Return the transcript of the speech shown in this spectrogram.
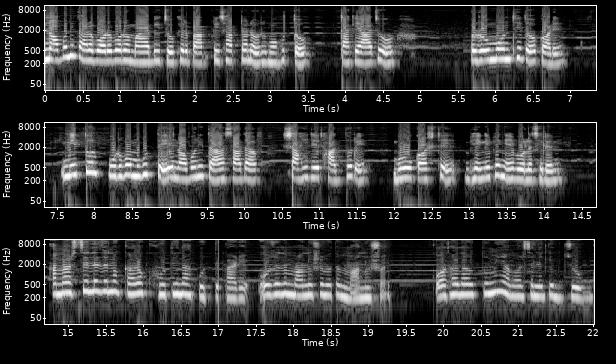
নবনীতার বড় বড় মায়াবী চোখের পাপড়ি ঝাপটানোর মুহূর্ত তাকে আজও রোমন্থিত করে। মৃত্যুর পূর্ব মুহূর্তে নবনীতা সাদাফ শাহিরের হাত ধরে বহু কষ্টে ভেঙে ভেঙে বলেছিলেন আমার ছেলে যেন কারও ক্ষতি না করতে পারে ও যেন মানুষের মতো মানুষ হয়। কথা দাও তুমি আমার ছেলেকে যোগ্য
